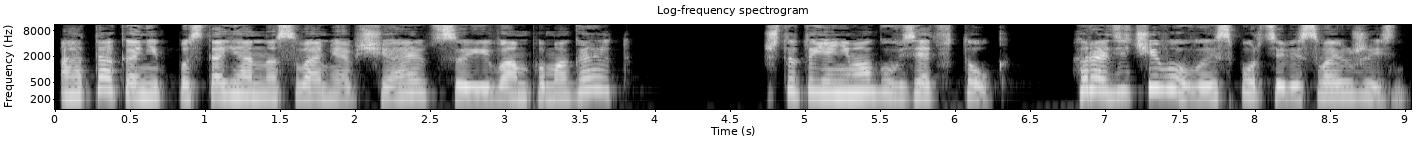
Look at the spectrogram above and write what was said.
а так они постоянно с вами общаются и вам помогают? Что-то я не могу взять в толк. Ради чего вы испортили свою жизнь?»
